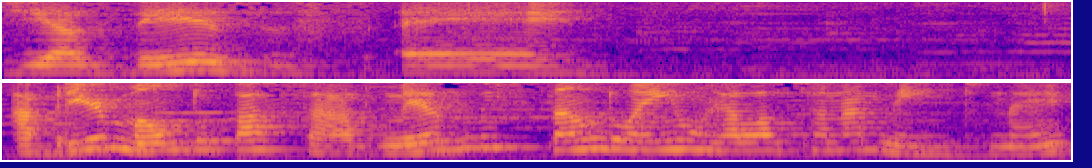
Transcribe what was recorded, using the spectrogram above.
de, às vezes, é, abrir mão do passado, mesmo estando em um relacionamento, né?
